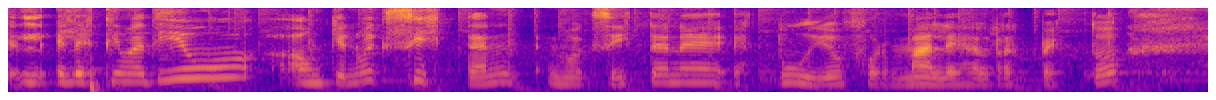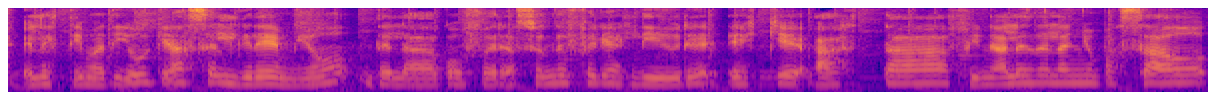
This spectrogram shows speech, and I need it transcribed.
el, estimativo, aunque no existen, no existen eh, estudios formales al respecto, el estimativo que hace el gremio de la Confederación de Ferias Libres es que hasta finales del año pasado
